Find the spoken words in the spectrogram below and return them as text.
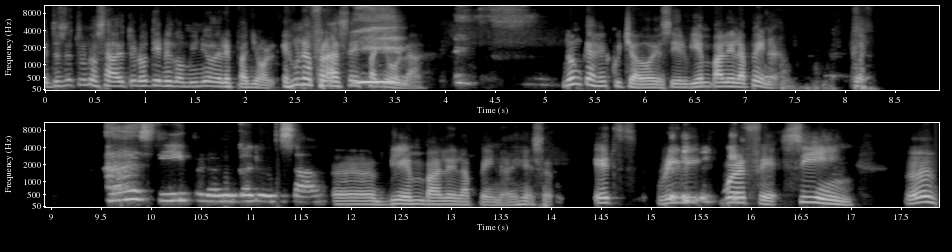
Entonces tú no sabes, tú no tienes dominio del español. Es una frase española. Nunca has escuchado decir bien vale la pena. Ah, sí, pero nunca lo he usado. Ah, bien vale la pena, es eso. It's really worth it. Seeing. ¿ah?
